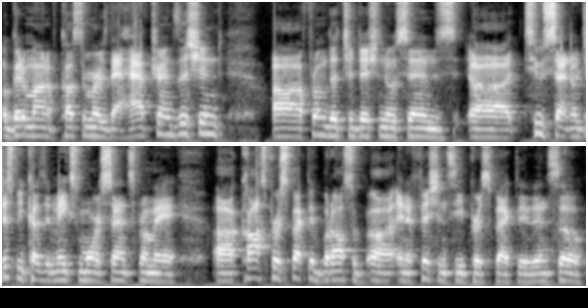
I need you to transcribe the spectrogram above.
a good amount of customers that have transitioned uh, from the traditional SIEMs uh, to Sentinel, just because it makes more sense from a uh, cost perspective, but also uh, an efficiency perspective. And so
